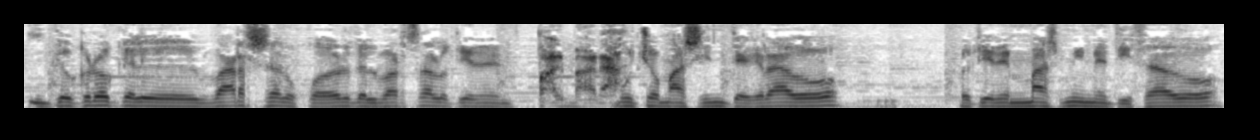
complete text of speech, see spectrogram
yo creo que el Barça, los jugadores del Barça lo tienen Palmará. mucho más integrado, lo tienen más mimetizado.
